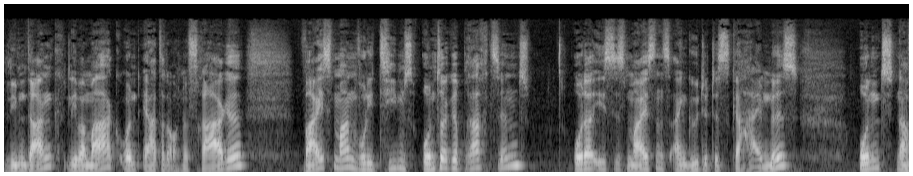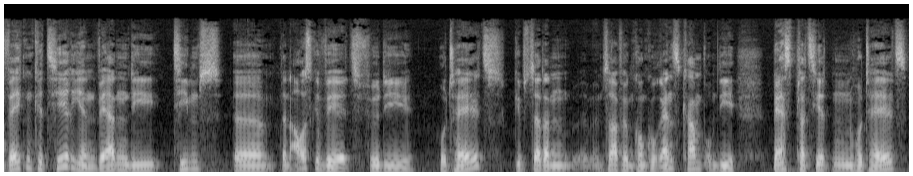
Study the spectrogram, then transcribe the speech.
lieben Dank, lieber Marc. Und er hat dann auch eine Frage. Weiß man, wo die Teams untergebracht sind? Oder ist es meistens ein gütetes Geheimnis? Und nach welchen Kriterien werden die Teams äh, dann ausgewählt für die Hotels? Gibt es da dann im Zweifel einen Konkurrenzkampf um die bestplatzierten Hotels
